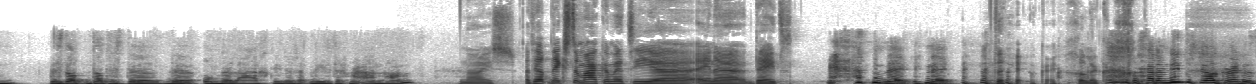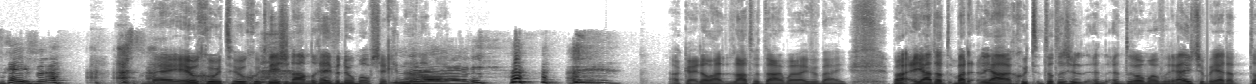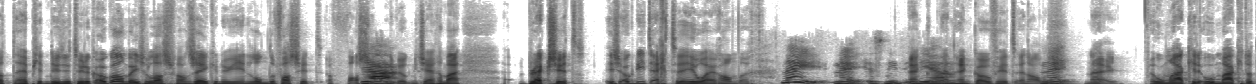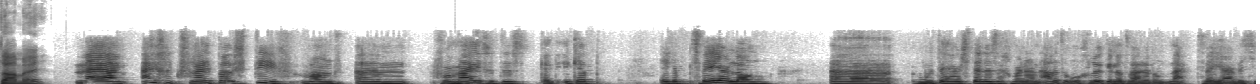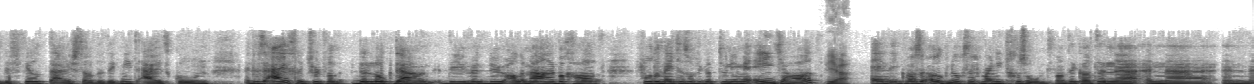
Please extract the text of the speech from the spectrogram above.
dus dat, dat is de, de onderlaag die er, die er zeg maar aan hangt. Nice. Het had niks te maken met die eh, ene date. Nee, nee. Nee, Oké, gelukkig. We gaan hem niet te veel credits geven. Nee, heel goed, heel goed. Wil je zijn naam nog even noemen of zeg je nou allemaal? Nee. Oké, dan la- laten we het daar maar even bij. Maar ja, dat, maar, ja goed, dat is een, een, een droom over reizen. Maar ja, dat, dat heb je nu natuurlijk ook wel een beetje last van. Zeker nu je in Londen vastzit. Of vastzit, Ja. dat wil ik niet zeggen. Maar Brexit is ook niet echt eh, heel erg handig. Nee, nee, is niet ideaal. en, en COVID en alles. Nee. Hoe, maak je, hoe maak je dat daarmee? Nou ja, eigenlijk vrij positief. Want ehm, voor mij is het dus. Kijk, ik heb, ik heb twee jaar lang eh, moeten herstellen, zeg maar, na een auto-ongeluk. En dat waren dan nou, twee jaar dat je dus veel thuis zat, dat ik niet uit kon. Het is eigenlijk een soort van de lockdown die we nu allemaal hebben gehad. Voelde een beetje alsof ik dat toen in mijn eentje had. Ja, En ik was ook nog, zeg maar, niet gezond. Want ik had een, eh, een, eh, een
